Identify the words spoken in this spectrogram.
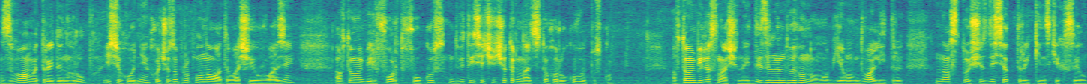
З вами Trading Group і сьогодні хочу запропонувати вашій увазі автомобіль Ford Focus 2014 року випуску. Автомобіль оснащений дизельним двигуном об'ємом 2 літри на 163 кінських сил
